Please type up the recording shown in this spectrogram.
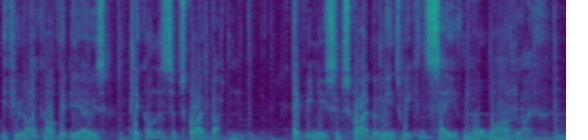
If you like our videos, click on the subscribe button. Every new subscriber means we can save more wildlife.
